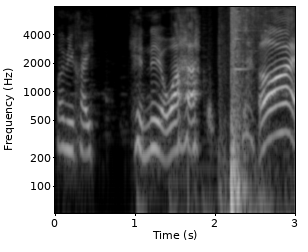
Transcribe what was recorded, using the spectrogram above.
ไม่มีใครเห็นเลยเหรอวะเอ้ย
